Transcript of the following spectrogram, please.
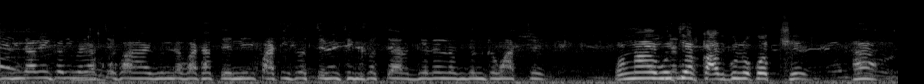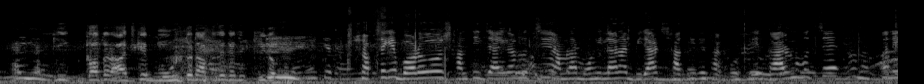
গুন্ডামি করে বেড়াচ্ছে গুন্ডা পাঠাচ্ছে নি পার্টি করছে মিছিল করছে আর গেলে লোকজনকে মারছে। অন্যায় বিচার কাজগুলো করছে। হ্যাঁ। কি কত আজকের মুহূর্তটা আপনাদের কাছে কি রকম? সব থেকে বড় শান্তির জায়গা হচ্ছে আমরা মহিলারা বিরাট শান্তিতে থাকব। এর কারণ হচ্ছে মানে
